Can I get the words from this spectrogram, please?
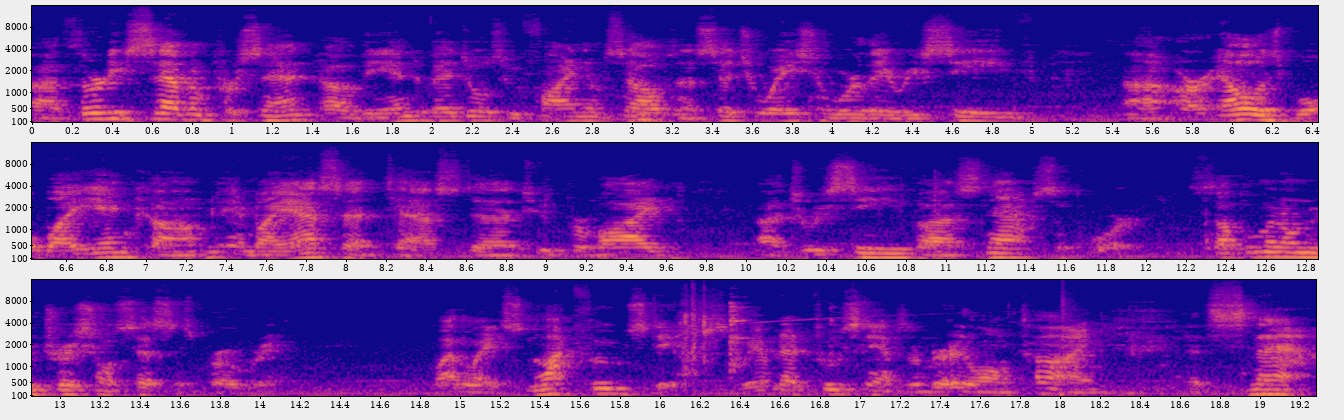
37% uh, of the individuals who find themselves in a situation where they receive, uh, are eligible by income and by asset test uh, to provide, to receive SNAP support, Supplemental Nutritional Assistance Program. By the way, it's not food stamps. We haven't had food stamps in a very long time. It's SNAP.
